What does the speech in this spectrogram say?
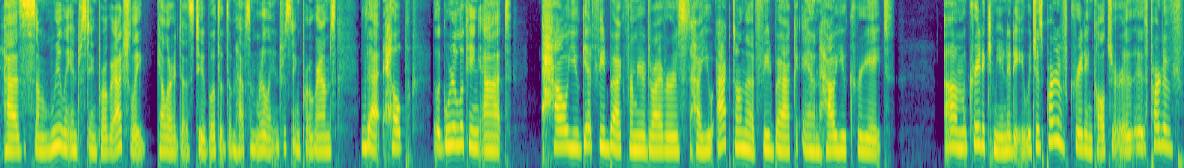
has some really interesting program. Actually, Keller does too. Both of them have some really interesting programs that help. Like we're looking at how you get feedback from your drivers, how you act on that feedback, and how you create um, create a community, which is part of creating culture. Is part of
